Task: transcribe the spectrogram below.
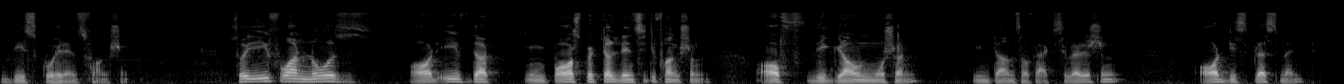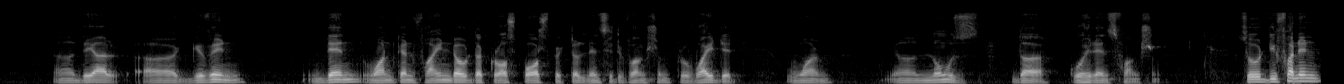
this coherence function. So, if one knows or if the um, power spectral density function of the ground motion in terms of acceleration or displacement uh, they are uh, given then one can find out the cross power spectral density function provided one uh, knows the coherence function. So, different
